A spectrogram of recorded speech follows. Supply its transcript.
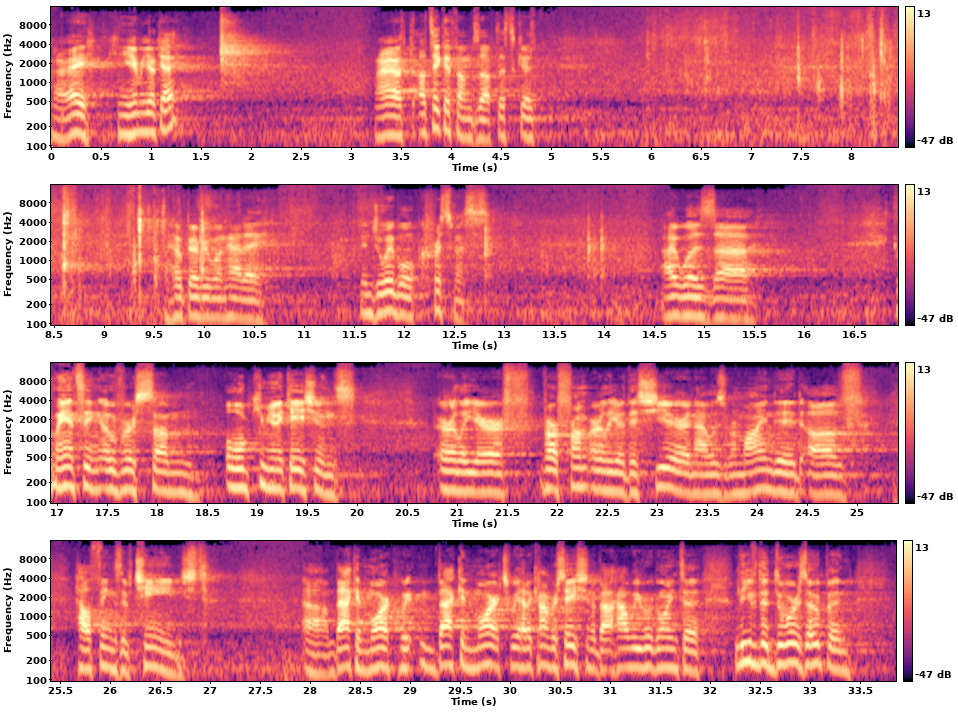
All right. Can you hear me okay? All right. I'll, take a thumbs up. That's good. I hope everyone had a enjoyable Christmas. I was uh, glancing over some old communications earlier, or from earlier this year, and I was reminded of how things have changed. Um, back, in March, we, back in March, we had a conversation about how we were going to leave the doors open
